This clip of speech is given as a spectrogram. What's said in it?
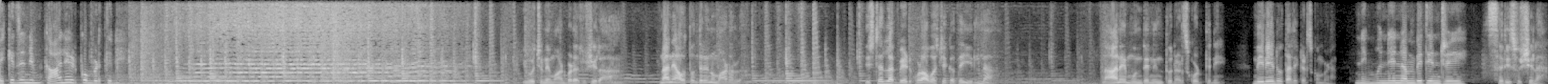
ಬೇಕಿದ್ರೆ ನಿಮ್ಮ ಕಾಲು ಹಿಡ್ಕೊಂಡ್ಬಿಡ್ತೀನಿ. ಯೋಚನೆ ಮಾಡಬೇಡ ಸುಶೀಲಾ. ನಾನು ಯಾವ ತೊಂದರೆನೂ ಮಾಡಲ್ಲ. ಇಷ್ಟೆಲ್ಲ ಬೇಡ್ಕೊಳ್ಳೋ ಅವಶ್ಯಕತೆ ಇಲ್ಲ. ನಾನೇ ಮುಂದೆ ನಿಂತು ನಡೆಸ್ಕೊಡ್ತೀನಿ. ನೀನೇನು ತಲೆ ಕೆಡ್ಸ್ಕೊಂಬೇಡ. ನಿಮ್ಮನ್ನೇ ನಂಬಿದ್ದೀನಿ ಸರಿ ಸುಶೀಲಾ.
